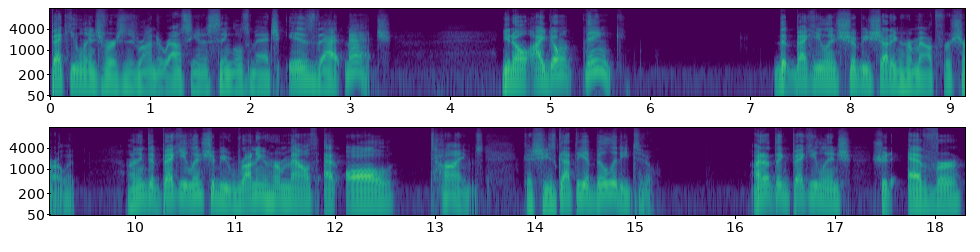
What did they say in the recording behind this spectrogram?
Becky Lynch versus Ronda Rousey in a singles match is that match. You know, I don't think that Becky Lynch should be shutting her mouth for Charlotte. I think that Becky Lynch should be running her mouth at all times because she's got the ability to. I don't think Becky Lynch should ever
